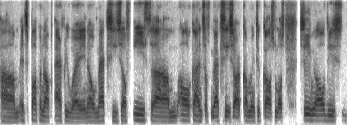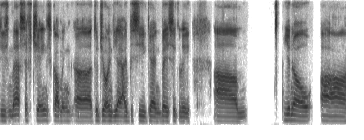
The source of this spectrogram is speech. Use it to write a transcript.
um, it's popping up everywhere. You know, maxis of ETH, um, all kinds of maxis are coming to Cosmos. Seeing all these these massive chains coming uh, to join the IBC gang, basically. Um, you know, uh,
